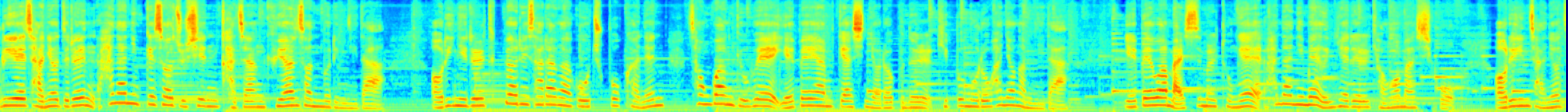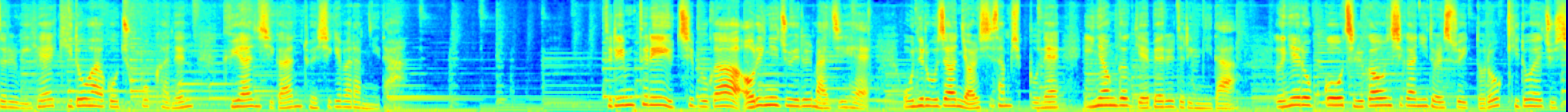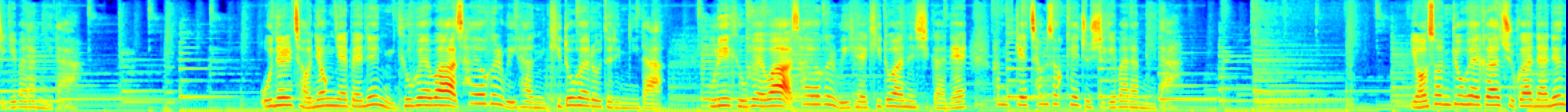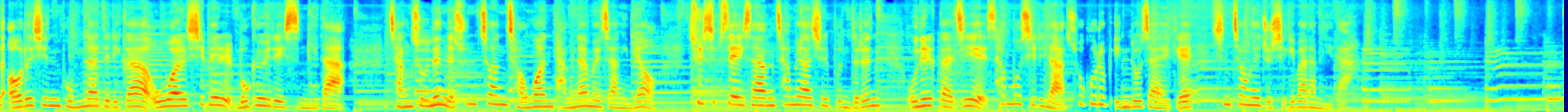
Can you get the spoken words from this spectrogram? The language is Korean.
우리의 자녀들은 하나님께서 주신 가장 귀한 선물입니다. 어린이를 특별히 사랑하고 축복하는 성광교회 예배에 함께 하신 여러분을 기쁨으로 환영합니다. 예배와 말씀을 통해 하나님의 은혜를 경험하시고 어린 자녀들을 위해 기도하고 축복하는 귀한 시간 되시기 바랍니다. 드림트리 유치부가 어린이 주일을 맞이해 오늘 오전 10시 30분에 인형극 예배를 드립니다. 은혜롭고 즐거운 시간이 될 수 있도록 기도해 주시기 바랍니다. 오늘 저녁 예배는 교회와 사역을 위한 기도회로 드립니다. 우리 교회와 사역을 위해 기도하는 시간에 함께 참석해 주시기 바랍니다. 여선교회가 주관하는 어르신 봄나들이가 5월 10일 목요일에 있습니다. 장소는 순천 정원 박람회장이며 70세 이상 참여하실 분들은 오늘까지 사무실이나 소그룹 인도자에게 신청해 주시기 바랍니다.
